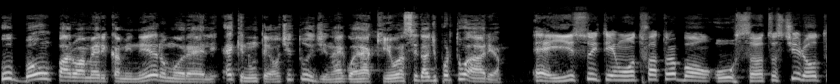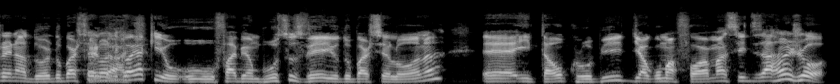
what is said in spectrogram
O bom para o América Mineiro, Morelli, é que não tem altitude, né? Guayaquil é uma cidade portuária. É isso, e tem um outro fator bom. O Santos tirou o treinador do Barcelona Verdade. de Guayaquil. O, o Fabian Bustos veio do Barcelona, é, então o clube, de alguma forma, se desarranjou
